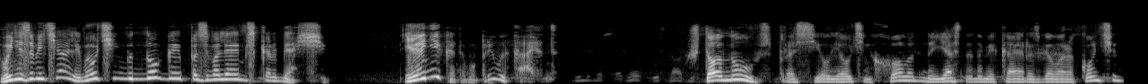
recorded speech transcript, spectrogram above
Вы не замечали, мы очень многое позволяем скорбящим, и они к этому привыкают. «Что ну?» — спросил я очень холодно, ясно намекая, разговор окончен.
